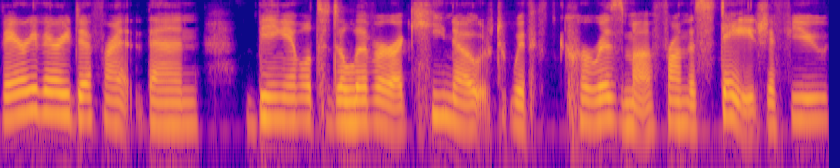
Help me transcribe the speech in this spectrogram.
very very different than being able to deliver a keynote with charisma from the stage. If you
